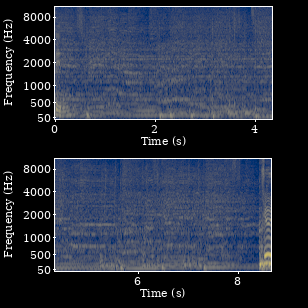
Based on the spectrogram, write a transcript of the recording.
สินชื่อ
